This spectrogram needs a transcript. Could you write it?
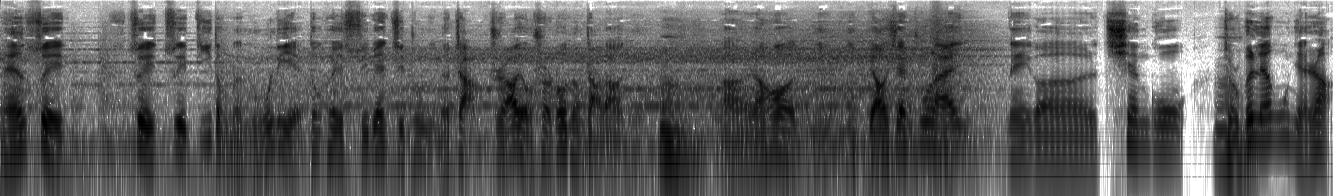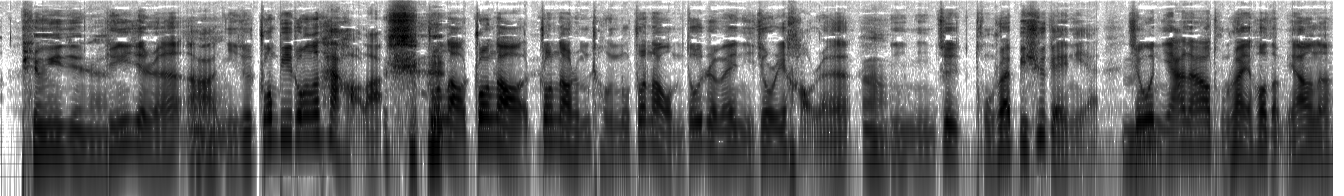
连最最最低等的奴隶都可以随便进出你的帐，只要有事儿都能找到你嗯，啊。然后你你表现出来那个谦恭，嗯就是温良恭俭让、平易近人，平易近人啊，嗯你就装逼装的太好了，是装到装到装到什么程度？装到我们都认为你就是一好人，嗯你你这统帅必须给你，嗯结果你丫拿到统帅以后怎么样呢？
